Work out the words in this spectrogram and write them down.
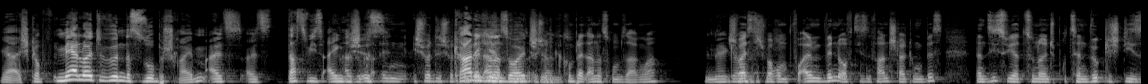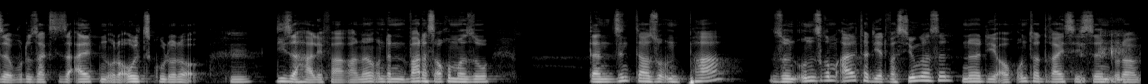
Ja, ich glaube, mehr Leute würden das so beschreiben, als, als das, wie es eigentlich Also ist. in, ich würde ich würd Gerade hier in andersrum- Ich Deutschland. würde komplett andersrum sagen, wa? Nee, Ich weiß nicht warum. Vor allem, wenn du auf diesen Veranstaltungen bist, dann siehst du ja zu 90 Prozent wirklich diese, wo du sagst, diese alten oder Oldschool oder Hm. diese Harley-Fahrer, ne? Und dann war das auch immer so, dann sind da so ein paar, so in unserem Alter, die etwas jünger sind, ne, die auch unter 30 sind oder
